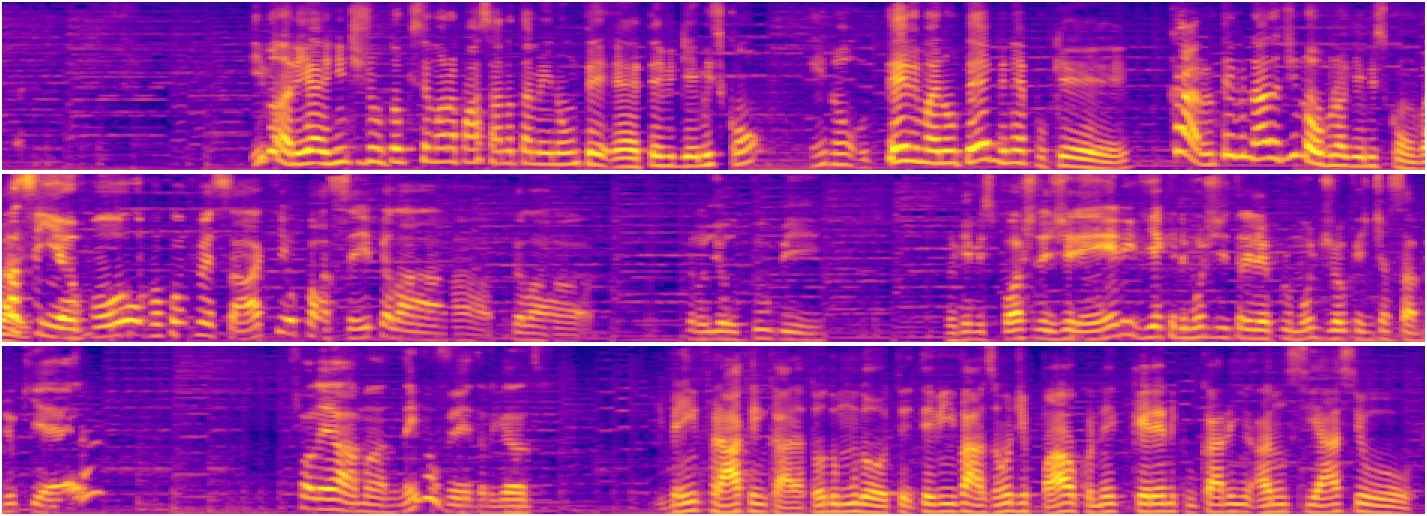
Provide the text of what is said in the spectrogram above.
e, mano, e a gente juntou que semana passada também não te- é, teve Gamescom. E não, teve, mas não teve, né? Porque, cara, não teve nada de novo na Gamescom, velho. Assim, eu vou, vou confessar que eu passei pela, pela, pelo YouTube do GameSpot da IGN, vi aquele monte de trailer pro monte de jogo que a gente já sabia o que era. Falei, ah, mano, nem vou ver, tá ligado? Bem fraco, hein, cara. Todo mundo te- teve invasão de palco, né? Querendo que o cara anunciasse o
